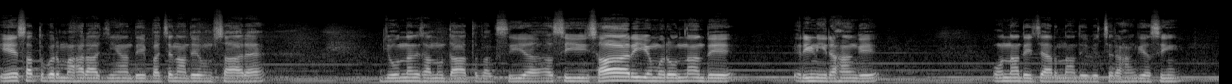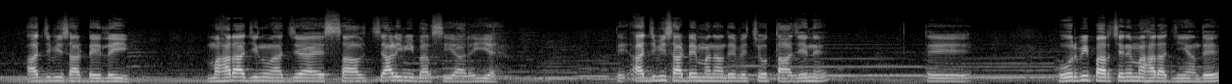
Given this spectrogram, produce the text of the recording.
ਇਹ ਸਤਿਗੁਰ ਮਹਾਰਾਜ ਜੀਆਂ ਦੇ ਬਚਨਾਂ ਦੇ ਅਨੁਸਾਰ ਹੈ। ਜੋ ਉਹਨਾਂ ਨੇ ਸਾਨੂੰ ਦਾਤ ਬਖਸ਼ੀ ਆ, ਅਸੀਂ ਸਾਰੀ ਉਮਰ ਉਹਨਾਂ ਦੇ ঋਣੀ ਰਹਾਂਗੇ, ਉਹਨਾਂ ਦੇ ਚਰਨਾਂ ਦੇ ਵਿੱਚ ਰਹਾਂਗੇ ਅਸੀਂ। ਅੱਜ ਵੀ ਸਾਡੇ ਲਈ ਮਹਾਰਾਜ ਜੀ ਨੂੰ ਅੱਜ ਇਸ ਸਾਲ 40ਵੀਂ ਬਰਸੀ ਆ ਰਹੀ ਹੈ। ਤੇ ਅੱਜ ਵੀ ਸਾਡੇ ਮਨਾਂ ਦੇ ਵਿੱਚ ਉਹ ਤਾਜ਼ੇ ਨੇ ਤੇ ਹੋਰ ਵੀ ਪਰਚੇ ਨੇ ਮਹਾਰਾਜ ਜੀਆਂ ਦੇ,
